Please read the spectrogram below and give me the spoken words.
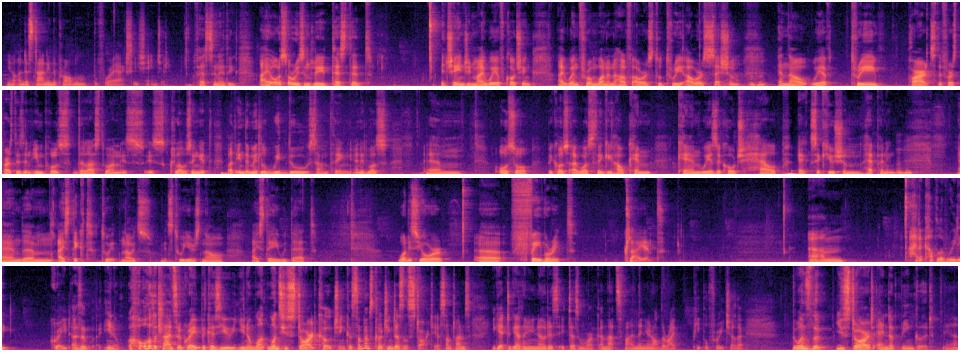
you know, understanding the problem before I actually change it. Fascinating. I also recently tested a change in my way of coaching. I went from one and a half hours to three hours session, yeah. mm-hmm. and now we have three parts. The first part is an impulse. The last one is is closing it. But in the middle, we do something, and mm-hmm. it was um, also because I was thinking, how can can we as a coach help execution happening? Mm-hmm. And um, I sticked to it. Now it's it's two years now. I stay with that. What is your uh, favorite client? Um, I had a couple of really great as a you know all the clients are great because you you know once you start coaching because sometimes coaching doesn't start yeah sometimes you get together and you notice it doesn't work and that's fine then you're not the right people for each other the ones that you start end up being good yeah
